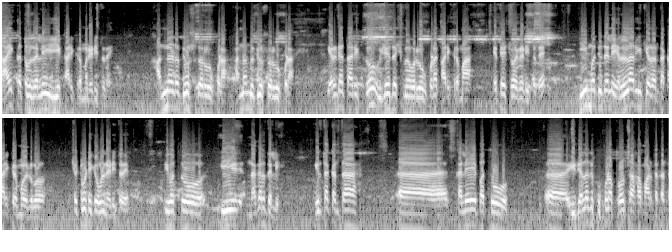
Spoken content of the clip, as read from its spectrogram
ನಾಯಕತ್ವದಲ್ಲಿ ಈ ಕಾರ್ಯಕ್ರಮ ನಡೀತದೆ. ಹನ್ನೆರಡು ದಿವಸದವರೆಗೂ ಕೂಡ, ಹನ್ನೊಂದು ದಿವಸದವರೆಗೂ ಕೂಡ, ಎರಡನೇ ತಾರೀಕು ವಿಜಯದಶಮಿವರೆಗೂ ಕೂಡ ಕಾರ್ಯಕ್ರಮ ಯಥೇಚ್ಛವಾಗಿ ನಡೀತದೆ. ಈ ಮಧ್ಯದಲ್ಲಿ ಎಲ್ಲ ರೀತಿಯಾದಂಥ ಕಾರ್ಯಕ್ರಮಗಳು ಚಟುವಟಿಕೆಗಳು ನಡೀತದೆ. ಇವತ್ತು ಈ ನಗರದಲ್ಲಿ ಇರ್ತಕ್ಕಂಥ ಕಲೆ ಮತ್ತು ಇದೆಲ್ಲದಕ್ಕೂ ಕೂಡ ಪ್ರೋತ್ಸಾಹ ಮಾಡ್ತಕ್ಕಂಥ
